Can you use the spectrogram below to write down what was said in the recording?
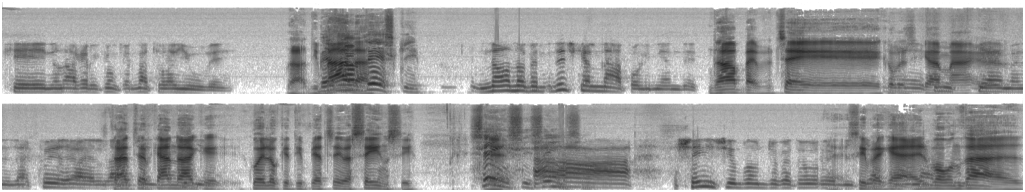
che non ha riconfermato la Juve. No, di Bernardeschi. No, no, Bernardeschi al Napoli mi hanno detto. No, beh, c'è, come si Eh, chiama? come si chiama? La- quella- la- Sta cercando la- anche quello che ti piaceva, Sensi. Sensi, Sensi. Ah, Sensi è un buon giocatore. Eh, sì, perché il. Monza, eh,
